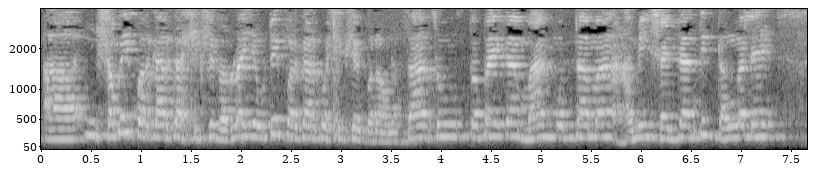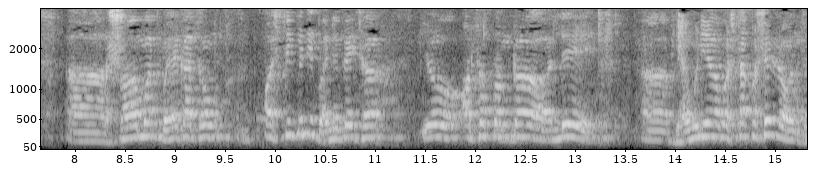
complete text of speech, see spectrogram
यी सबै प्रकारका शिक्षकहरूलाई एउटै प्रकारको शिक्षक बनाउन चाहन्छौँ। तपाईँका माग मुद्दामा हामी सैद्धान्तिक ढङ्गले सहमत भएका छौँ। अस्ति पनि भनेकै छ यो अर्थतन्त्रले भ्याउने अवस्था कसरी रहन्छ?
